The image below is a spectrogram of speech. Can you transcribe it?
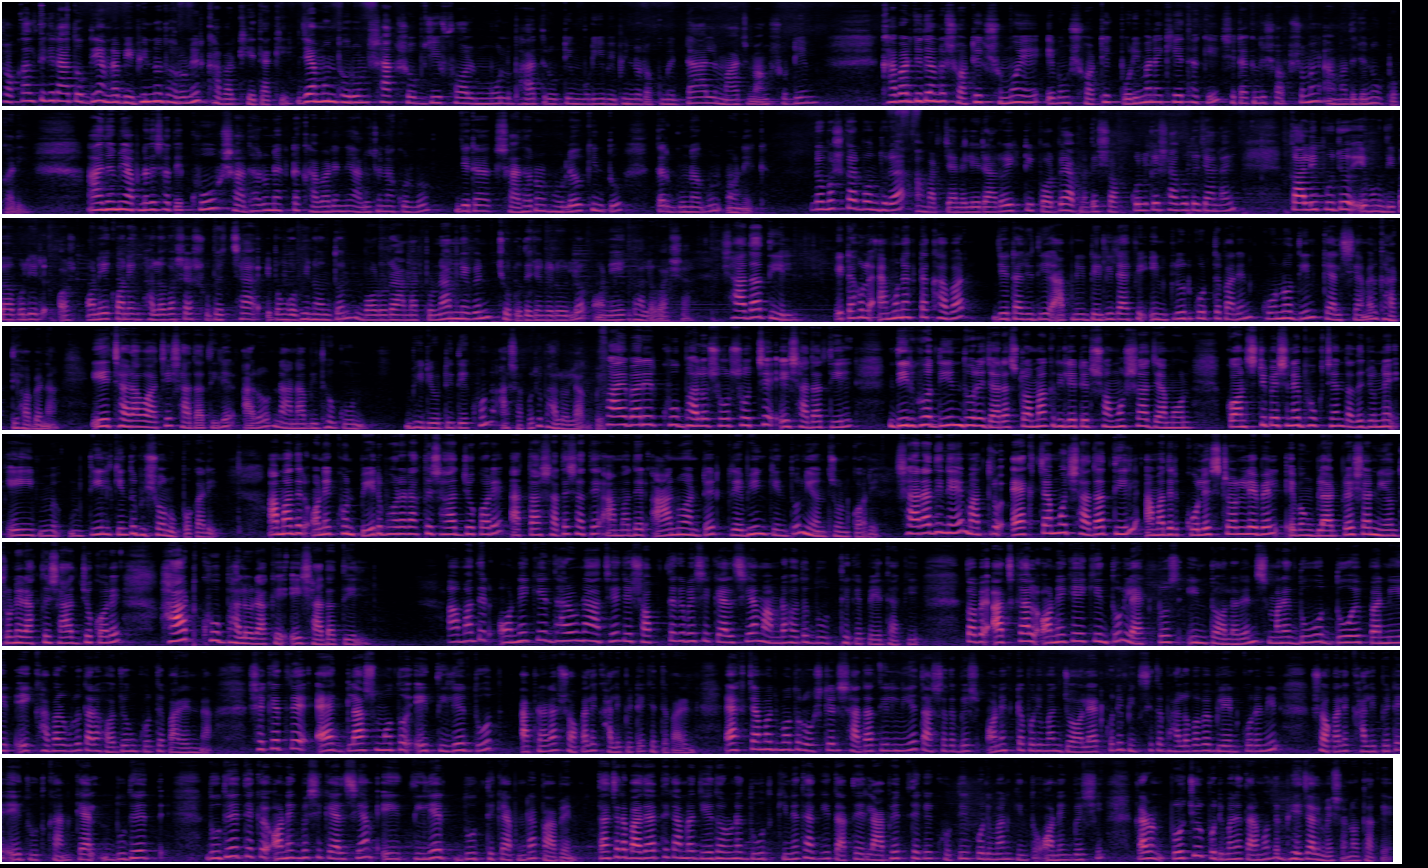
সকাল থেকে রাত অবধি আমরা বিভিন্ন ধরনের খাবার খেয়ে থাকি। যেমন ধরুন শাক সবজি ফল, মূল, ভাত, রুটি, মুড়ি, বিভিন্ন রকমের ডাল, মাছ, মাংস, ডিম। খাবার যদি আমরা সঠিক সময়ে এবং সঠিক পরিমাণে খেয়ে থাকি, সেটা কিন্তু সবসময় আমাদের জন্য উপকারী। আজ আমি আপনাদের সাথে খুব সাধারণ একটা খাবারের নিয়ে আলোচনা করব, যেটা সাধারণ হলেও কিন্তু তার গুণাগুণ অনেক। নমস্কার বন্ধুরা, আমার চ্যানেলের আরও একটি পর্বে আপনাদের সকলকে স্বাগত জানাই। কালী পুজো এবং দীপাবলির অনেক অনেক ভালোবাসা, শুভেচ্ছা এবং অভিনন্দন। বড়রা আমার প্রণাম নেবেন, ছোটদের জন্য রইল অনেক ভালোবাসা। সাদা তিল, এটা হলো এমন একটা খাবার যেটা যদি আপনি ডেলি লাইফে ইনক্লুড করতে পারেন কোনো দিন ক্যালসিয়ামের ঘাটতি হবে না। এছাড়াও আছে সাদা তিলের আরও নানাবিধ গুণ। ভিডিওটি দেখুন, আশা করি ভালো লাগবে। ফাইবারের খুব ভালো সোর্স হচ্ছে এই সাদা তিল। দীর্ঘদিন ধরে যারা স্টমাক রিলেটেড সমস্যা, যেমন কনস্টিপেশনে ভুগছেন, তাদের জন্য এই তিল কিন্তু ভীষণ উপকারী। আমাদের অনেকক্ষণ পেট ভরা রাখতে সাহায্য করে, আর তার সাথে সাথে আমাদের আনওয়ান্টেড ক্রেভিং কিন্তু নিয়ন্ত্রণ করে। সারাদিনে মাত্র এক চামচ সাদা তিল আমাদের কোলেস্ট্রল লেভেল এবং ব্লাড প্রেশার নিয়ন্ত্রণে রাখতে সাহায্য করে। হার্ট খুব ভালো রাখে এই সাদা তিল। আমাদের অনেকের ধারণা আছে যে সব থেকে বেশি ক্যালসিয়াম আমরা হয়তো দুধ থেকে পেয়ে থাকি। তবে আজকাল অনেকেই কিন্তু ল্যাকটোজ ইনটলারেন্স মানে দুধ, দই, পানির এই খাবারগুলো তারা হজম করতে পারেন না। সেক্ষেত্রে এক গ্লাস মতো এই তিলের দুধ আপনারা সকালে খালি পেটে খেতে পারেন। এক চামচ মতো রোস্টের সাদা তিল নিয়ে তার সাথে বেশ অনেকটা পরিমাণ জল অ্যাড করে মিক্সিতে ভালোভাবে ব্লেন্ড করে নিন। সকালে খালি পেটে এই দুধ খান। ক্যাল দুধের দুধের থেকে অনেক বেশি ক্যালসিয়াম এই তিলের দুধ থেকে আপনারা পাবেন। তাছাড়া বাজার থেকে আমরা যে ধরনের দুধ কিনে থাকি তাতে লাভের থেকে ক্ষতির পরিমাণ কিন্তু অনেক বেশি। কারণ প্রচুর পরিমাণে তার মধ্যে ভেজাল মেশানো থাকে।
